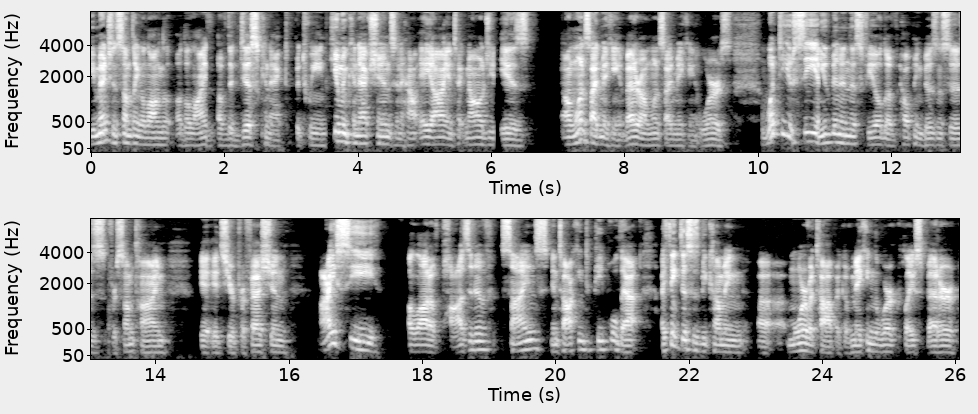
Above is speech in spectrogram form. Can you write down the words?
You mentioned something along the, the line of the disconnect between human connections and how AI and technology is on one side making it better, on one side making it worse. What do you see? You've been in this field of helping businesses for some time, it's your profession. I see a lot of positive signs in talking to people that I think this is becoming uh, more of a topic of making the workplace better,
